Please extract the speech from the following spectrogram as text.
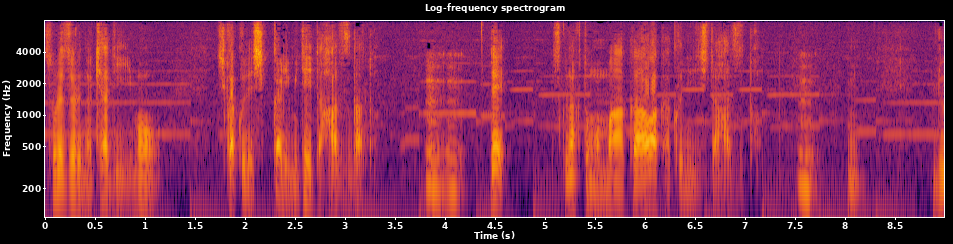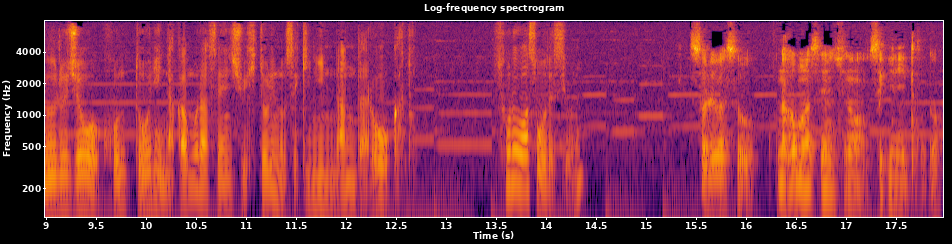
それぞれのキャディーも近くでしっかり見ていたはずだと。うんうん。で少なくともマーカーは確認したはずと。うんルール上本当に中村選手一人の責任なんだろうかと。それはそうですよね。それはそう。中村選手の責任ってこと？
